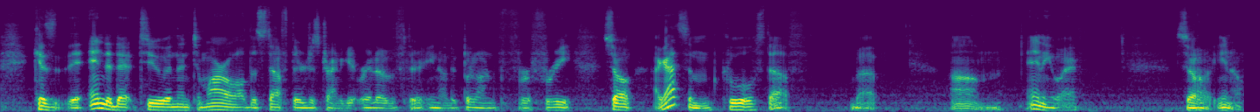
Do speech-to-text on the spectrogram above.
because it ended at two, and then tomorrow all the stuff they're just trying to get rid of, they're you know they put it on for free. So I got some cool stuff, but um, anyway, so you know,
